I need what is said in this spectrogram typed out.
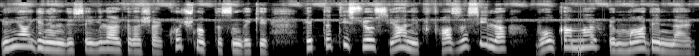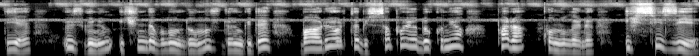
dünya genelinde sevgili arkadaşlar koç noktasındaki heptatisios yani fazlasıyla volkanlar ve madenler diye üzgünüm içinde bulunduğumuz döngüde bağırıyor. Tabi Sapo'ya dokunuyor. Para konuları, işsizliği,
